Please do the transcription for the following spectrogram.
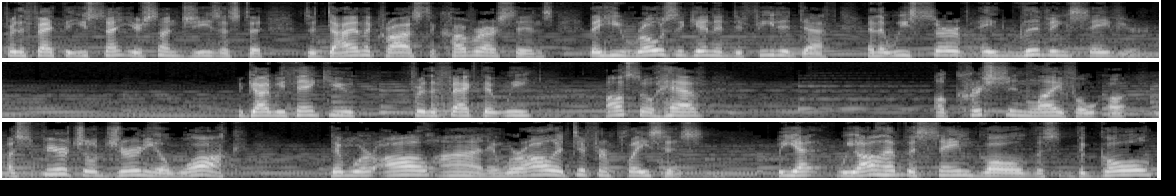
for the fact that you sent your son Jesus to, to die on the cross to cover our sins, that he rose again and defeated death, and that we serve a living Savior. But God, we thank you for the fact that we also have a Christian life, a, a, a spiritual journey, a walk that we're all on and we're all at different places. But yet, we all have the same goal. The, the goal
